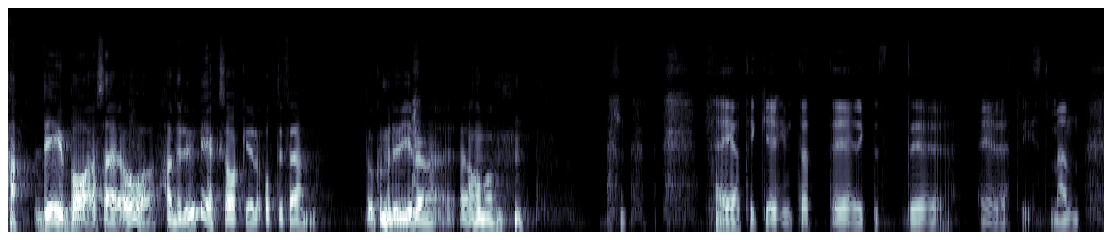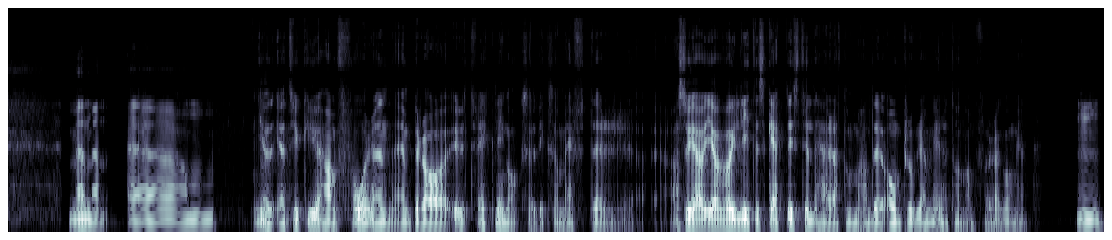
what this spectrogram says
ha, det är ju bara så här, åh, hade du leksaker 85? Då kommer du gilla honom. Nej, jag tycker inte att det är riktigt det är rättvist. Men, men, men. ehm, Jag, jag tycker ju han får en, en bra utveckling också liksom efter... Alltså jag, jag var ju lite skeptisk till det här att de hade omprogrammerat honom förra gången. mm.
